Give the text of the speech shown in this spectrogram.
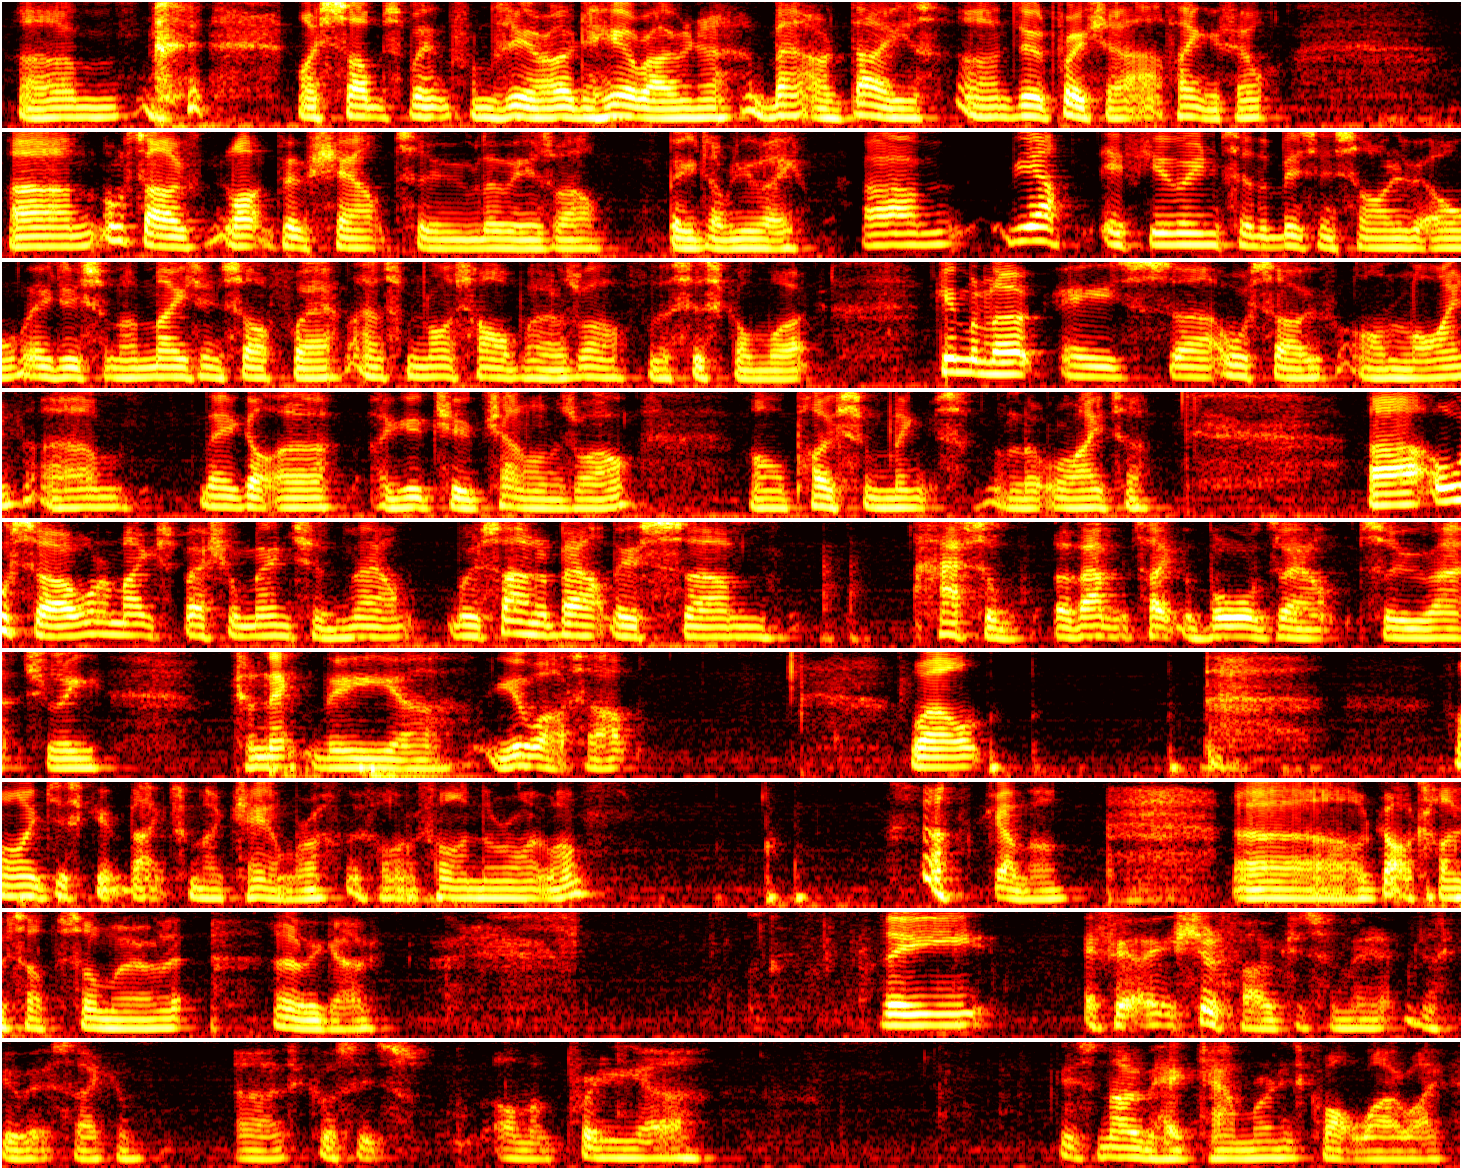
Um, my subs went from zero to hero in a matter of days. I do appreciate that. Thank you, Phil. Um, also, like to give a shout to Louis as well, BWE. Um, yeah, if you're into the business side of it all, they do some amazing software and some nice hardware as well for the Syscon work. Give him a look. He's uh, also online. Um, they got a, a, YouTube channel as well. I'll post some links a little later. Uh, also, I want to make special mention. Now, we're saying about this um, hassle of having to take the boards out to actually connect the uh, UART up well, if I just get back to my camera, if I can find the right one. come on. Uh, I've got a close-up somewhere of it. There we go. The if it, it, should focus for a minute, just give it a second. Uh, it's because it's on a pretty uh, it's an overhead camera and it's quite a way away.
